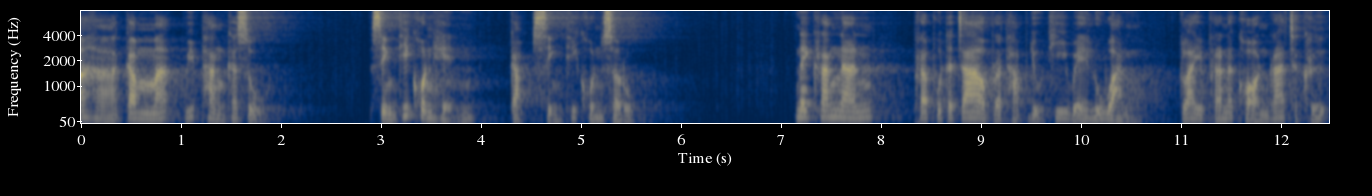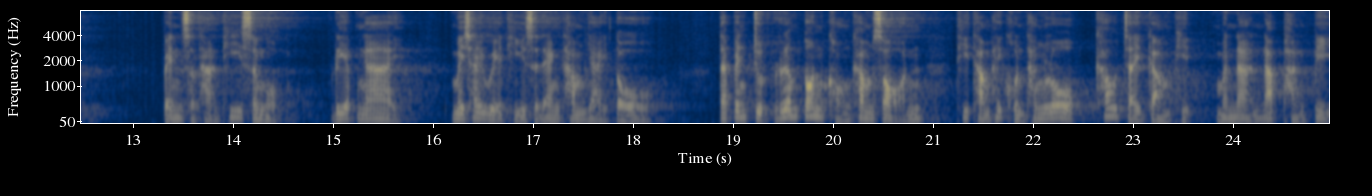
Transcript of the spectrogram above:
มหากรรมวิพังคสูตร สิ่งที่คนเห็นกับสิ่งที่คนสรุป ในครั้งนั้น พระพุทธเจ้าประทับอยู่ที่เวลุวัน ใกล้พระนครราชคฤห์เป็นสถานที่สงบ เรียบง่าย ไม่ใช่เวทีแสดงธรรมใหญ่โต แต่เป็นจุดเริ่มต้นของคำสอนที่ทำให้คนทั้งโลกเข้าใจกรรมผิดมานานนับพันปี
